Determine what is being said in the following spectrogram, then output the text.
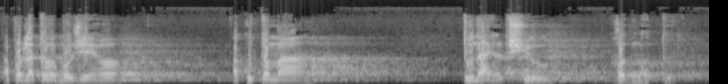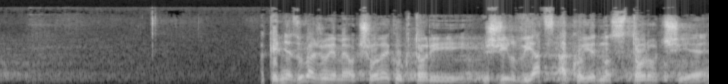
a podľa toho Božieho, akú to má tú najhlbšiu hodnotu. A keď dnes uvažujeme o človeku, ktorý žil viac ako jedno storočie,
